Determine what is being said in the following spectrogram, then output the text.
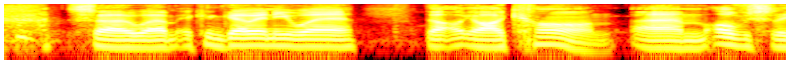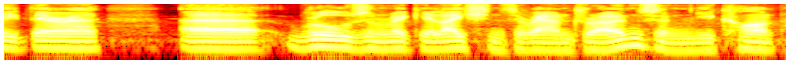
so um, it can go anywhere that I, I can't. Um, obviously, there are uh, rules and regulations around drones, and you can't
